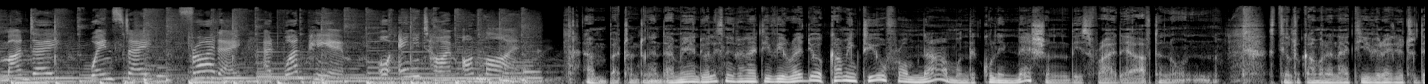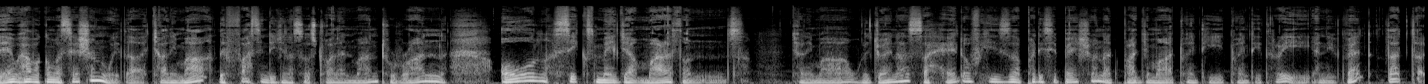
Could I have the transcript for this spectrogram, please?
Monday, Wednesday, Friday at 1pm or anytime online. I'm Bertrand Tungandame and you're listening to NITV Radio coming to you from Naarm on the Kulin Nation this Friday afternoon. Still to come on NITV Radio today, we have a conversation with uh, Charlie Maher, the first Indigenous Australian man to run all six major marathons. Charlie Maher will join us ahead of his uh, participation at Parrtjima 2023, an event that uh,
